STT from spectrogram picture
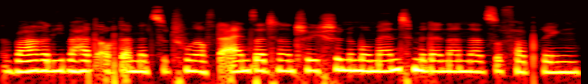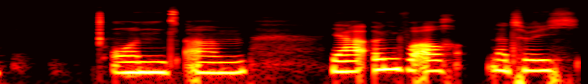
wahre Liebe hat auch damit zu tun, auf der einen Seite natürlich schöne Momente miteinander zu verbringen und ähm, ja, irgendwo auch natürlich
